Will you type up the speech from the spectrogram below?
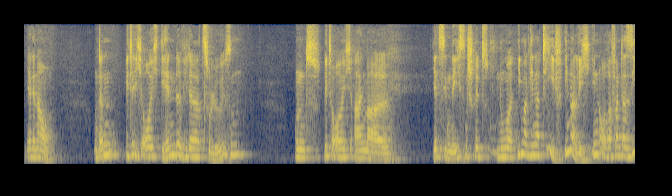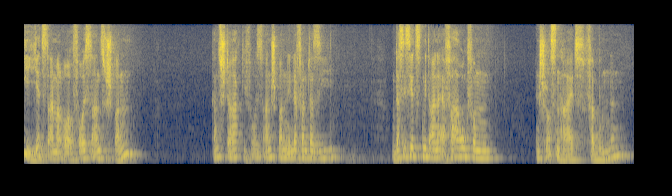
Ja, genau. Und dann bitte ich euch, die Hände wieder zu lösen und bitte euch einmal jetzt im nächsten Schritt nur imaginativ, innerlich, in eurer Fantasie, jetzt einmal eure Fäuste anzuspannen. Ganz stark die Fäuste anspannen in der Fantasie. Und das ist jetzt mit einer Erfahrung von Entschlossenheit verbunden.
